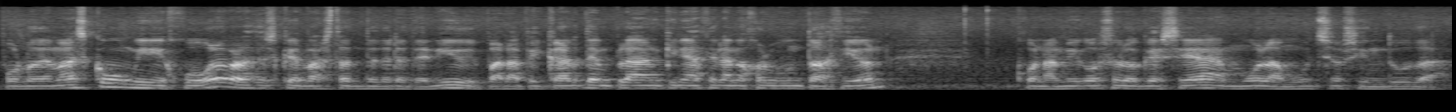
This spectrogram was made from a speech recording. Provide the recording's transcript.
Por lo demás, como minijuego, la verdad es que es bastante entretenido y para picarte en plan quién hace la mejor puntuación, con amigos o lo que sea, mola mucho sin duda.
